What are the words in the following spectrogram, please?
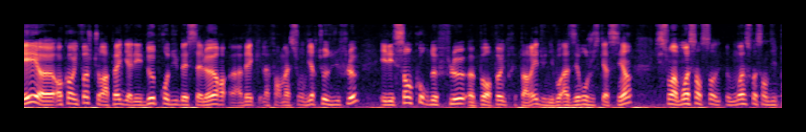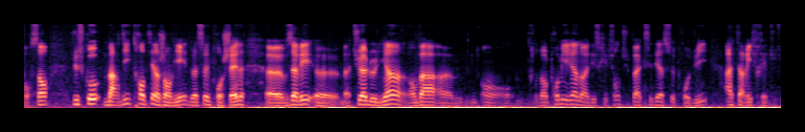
Et euh, encore une fois, je te rappelle, il y a les deux produits best-sellers avec la formation virtuose du FLE et les 100 cours de FLE PowerPoint préparés du niveau A0 jusqu'à C1 qui sont à moins 70% jusqu'au mardi 31 janvier de la semaine prochaine. vous avez, bah, tu as le lien en bas dans le premier lien dans la description, tu peux accéder à ce produit à tarif réduit.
